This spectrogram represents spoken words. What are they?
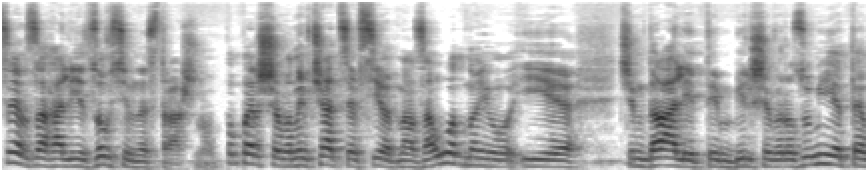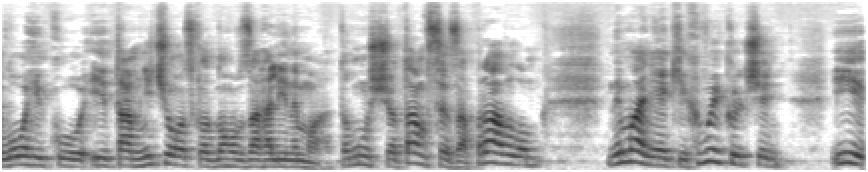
це взагалі зовсім не страшно. По-перше, вони вчаться всі одна за одною, і чим далі, тим більше ви розумієте логіку, і там нічого складного взагалі нема. Тому що там все за правилом, нема ніяких виключень. І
